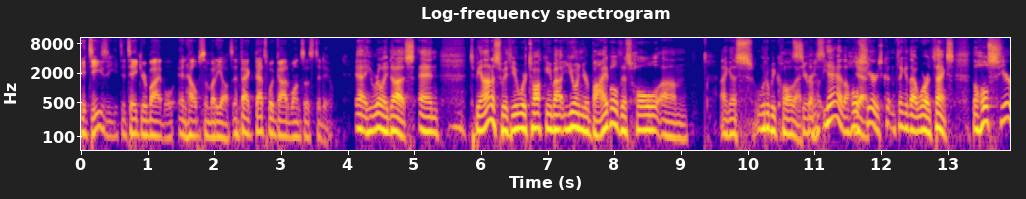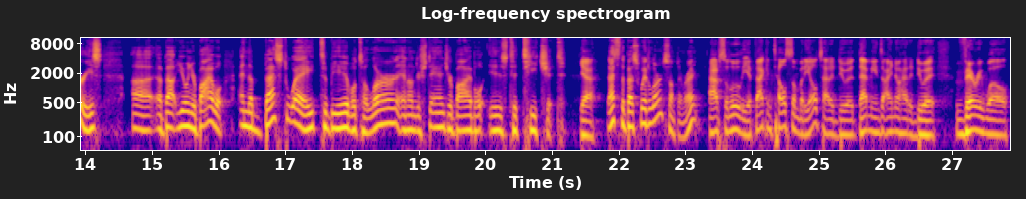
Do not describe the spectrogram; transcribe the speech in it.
it's easy to take your Bible and help somebody else. In fact, that's what God wants us to do. Yeah, He really does. And to be honest with you, we're talking about you and your Bible, this whole. Um, I guess what do we call that? Series? The, yeah, the whole yeah. series. Couldn't think of that word. Thanks. The whole series uh, about you and your Bible. And the best way to be able to learn and understand your Bible is to teach it. Yeah. That's the best way to learn something, right? Absolutely. If I can tell somebody else how to do it, that means I know how to do it very well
